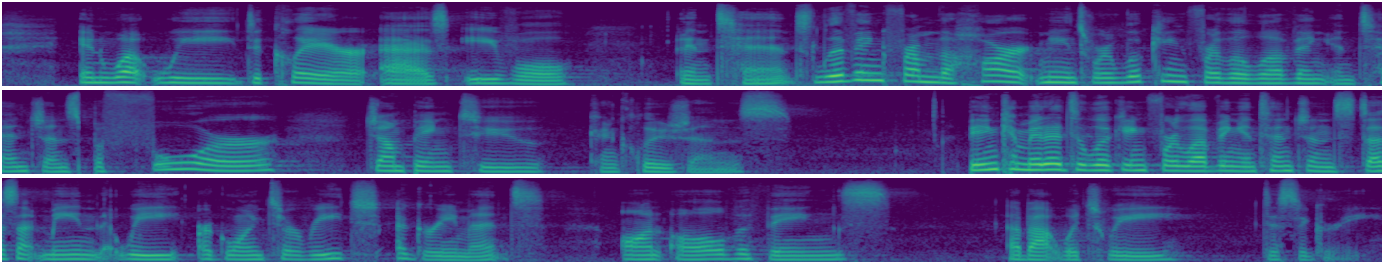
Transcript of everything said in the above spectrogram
in what we declare as evil intent. Living from the heart means we're looking for the loving intentions before jumping to conclusions. Being committed to looking for loving intentions doesn't mean that we are going to reach agreement on all the things about which we disagree.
